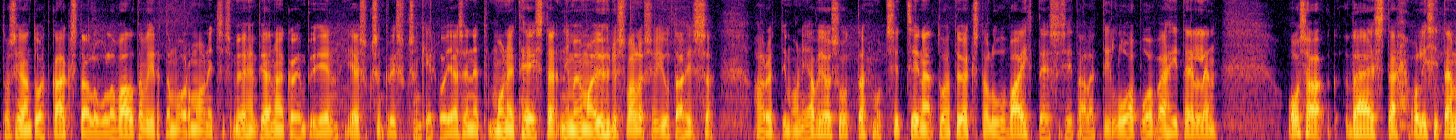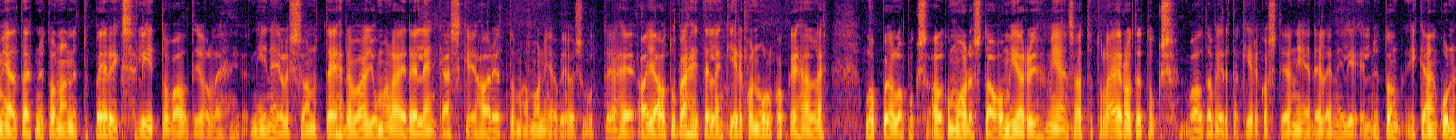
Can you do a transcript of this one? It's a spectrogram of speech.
tosiaan 1800-luvulla valtavirtamormonit, siis myöhempien aikojen pyhien Jeesuksen Kristuksen kirkon jäsenet, monet heistä nimenomaan Yhdysvalloissa ja Jutahissa harjoitti moniavioisuutta, mutta sitten siinä 1900-luvun vaihteessa siitä alettiin luopua vähitellen osa väestä oli sitä mieltä, että nyt on annettu periksi liittovaltiolle. Niin ei olisi saanut tehdä, vaan Jumala edelleen käskee harjoittamaan moniavioisuutta. Ja he ajautu vähitellen kirkon ulkokehälle. Loppujen lopuksi alkoi muodostaa omia ryhmiään, saattoi tulla erotetuksi valtavirtakirkosta ja niin edelleen. Eli, eli nyt on ikään kuin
